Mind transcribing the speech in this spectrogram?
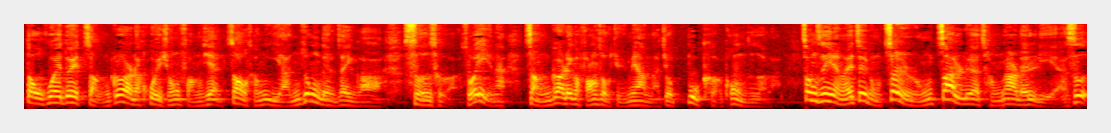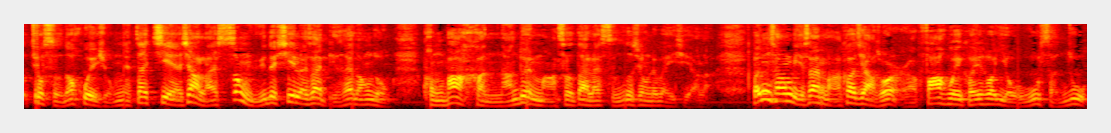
都会对整个的灰熊防线造成严重的这个撕扯，所以呢，整个这个防守局面呢就不可控制了。正是因为这种阵容战略层面的劣势，就使得灰熊呢在接下来剩余的系列赛比赛当中，恐怕很难对马刺带来实质性的威胁了。本场比赛，马克加索尔啊发挥可以说有如神助，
